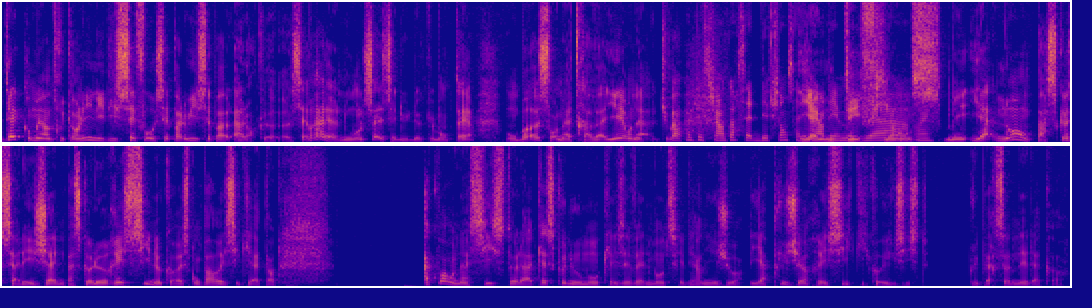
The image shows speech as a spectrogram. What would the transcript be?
Dès qu'on met un truc en ligne, ils disent c'est faux, c'est pas lui, c'est pas. Alors que c'est vrai, nous on le sait, c'est du documentaire. On bosse, on a travaillé, on a, tu vois. parce qu'il y a encore cette défiance à Il y a une défiance, mais il y a non parce que ça les gêne, parce que le récit ne correspond pas au récit qui attend. À quoi on assiste là? Qu'est-ce que nous montrent les événements de ces derniers jours? Il y a plusieurs récits qui coexistent. Plus personne n'est d'accord.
